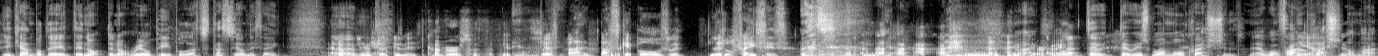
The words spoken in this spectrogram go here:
you can, but they they're not they're not real people. That's that's the only thing. Um, you have to con- converse with the people. So. Just ba- basketballs with little faces. right. Well, there, there is one more question, uh, one final yeah. question on that,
